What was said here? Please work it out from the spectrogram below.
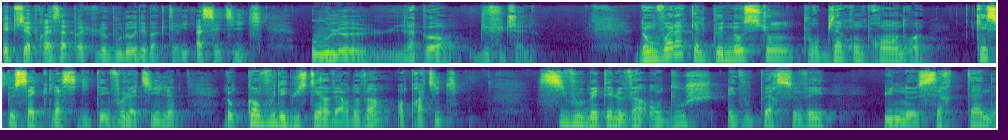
Et puis après, ça peut être le boulot des bactéries acétiques ou l'apport du fût de chêne. Donc voilà quelques notions pour bien comprendre qu'est-ce que c'est que l'acidité volatile. Donc quand vous dégustez un verre de vin, en pratique, si vous mettez le vin en bouche et que vous percevez une certaine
